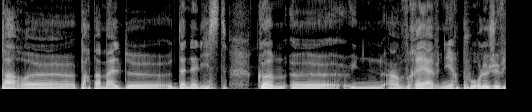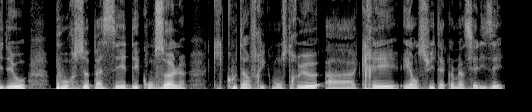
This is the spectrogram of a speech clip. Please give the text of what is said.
par, euh, par pas mal d'analystes comme euh, une- un vrai avenir pour le jeu vidéo pour se passer des consoles qui coûtent un fric monstrueux à créer et ensuite à commercialiser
